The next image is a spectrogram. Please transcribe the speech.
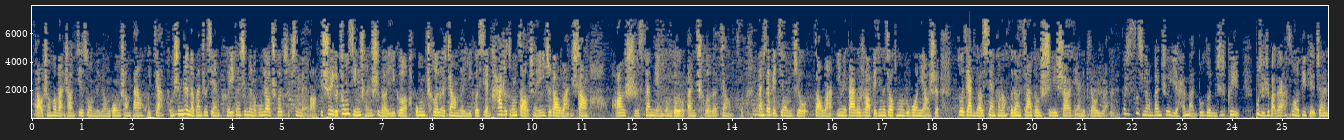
早晨和晚上接送我们的员工上班回家。我们深圳的班车线可以跟深圳的公交车去媲美了，也是一个中型城市的一个公车的这样的一个线，它是从早晨一直到晚上。二十三点钟都有班车的这样子，但是在北京我们只有早晚，因为大家都知道北京的交通，如果你要是多加几条线，可能回到家都十一十二点就比较远。但是四十辆班车也还蛮多的，你是可以不只是把大家送到地铁站，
